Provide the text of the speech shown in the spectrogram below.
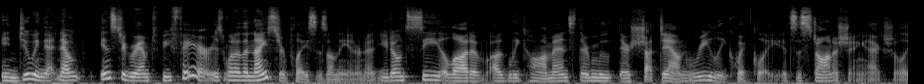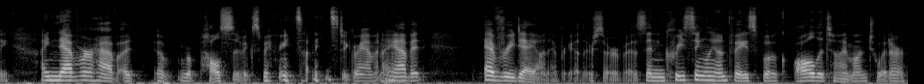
In doing that. Now, Instagram, to be fair, is one of the nicer places on the internet. You don't see a lot of ugly comments. They're mo- they're shut down really quickly. It's astonishing, actually. I never have a, a repulsive experience on Instagram, and I have it every day on every other service, and increasingly on Facebook, all the time on Twitter.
